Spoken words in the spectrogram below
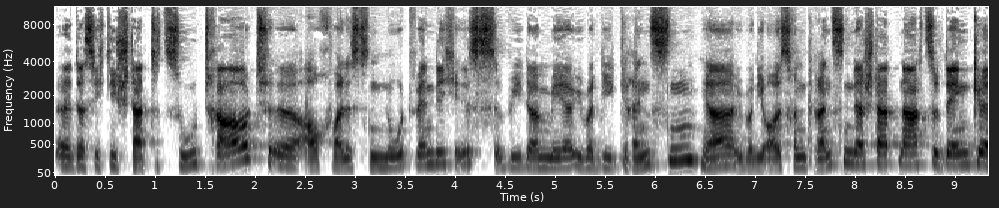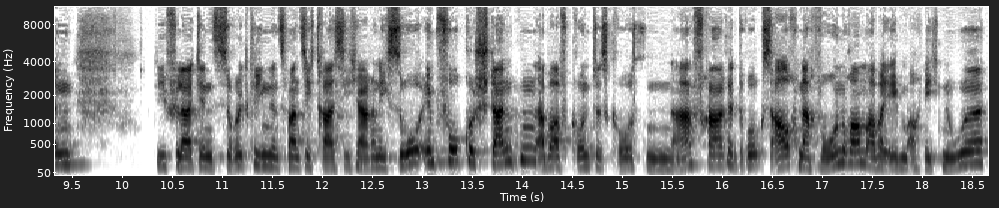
äh, dass sich die Stadt zutraut, äh, auch weil es notwendig ist, wieder mehr über die Grenzen, ja, über die äußeren Grenzen der Stadt nachzudenken, die vielleicht in den zurückliegenden 20, 30 Jahren nicht so im Fokus standen, aber aufgrund des großen Nachfragedrucks auch nach Wohnraum, aber eben auch nicht nur,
